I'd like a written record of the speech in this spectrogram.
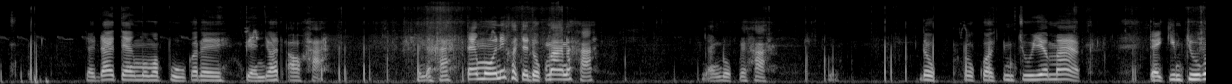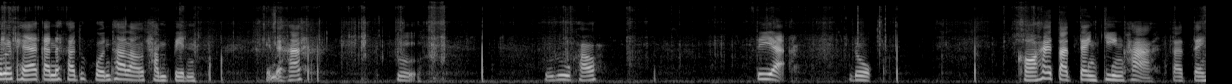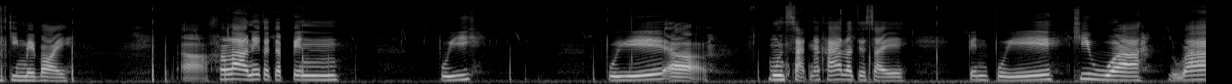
อยากได้แตงโมมาปลูกก็เลย เปลี่ยนยอดเอาค่ะเห็นนะคะ แตงโมนี่เขาจะดกมากนะคะ อย่างดกเลยค่ะ ดกดกกว่ากิมจูเยอะมาก แต่กิมจูก็ไม่แพ้กันนะคะ ทุกคนถ้าเราทำเป็นเห็นไหมคะนี่ดูลูกเขาเตี้ยดก ขอให้ตัดแต่งกิ่งค่ะ ตัดแต่งกิ่งบ่อยๆ ข้างล่างนี่ก็จะเป็นปุ๋ย ปุ๋ยมูลสัตว์นะคะ เราจะใส่เป็นปุ๋ยขี้วัวหรือว่า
